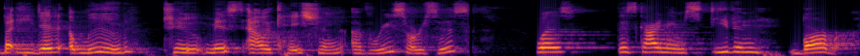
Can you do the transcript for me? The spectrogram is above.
but he did allude to misallocation of resources, was this guy named Stephen Barbour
